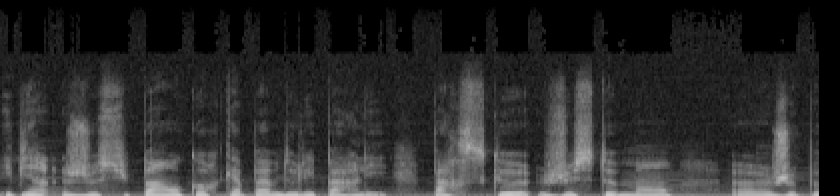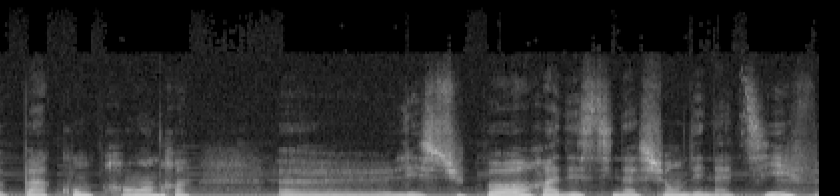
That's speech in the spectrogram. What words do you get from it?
eh bien, je ne suis pas encore capable de les parler parce que justement, euh, je ne peux pas comprendre euh, les supports à destination des natifs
